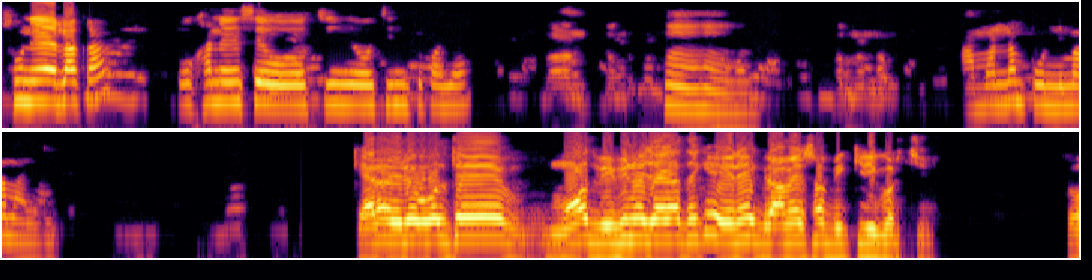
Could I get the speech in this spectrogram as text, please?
শুনে এলাকা। ওখানে এসে ও চিন- ও চিনতে হুম হুম। আপনার নাম? আমার নাম পূর্ণিমা মান্ডি। কেন এলো বলতে মদ বিভিন্ন জায়গা থেকে এনে গ্রামে সব বিক্রি করছে। তো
